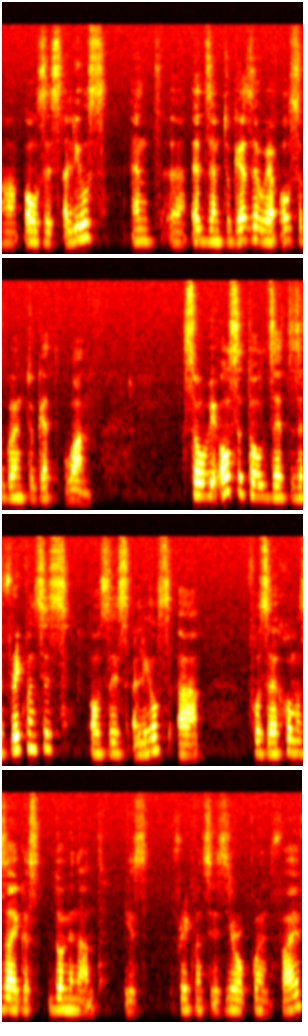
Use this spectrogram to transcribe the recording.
uh, all these alleles and uh, add them together we are also going to get 1 so we also told that the frequencies of these alleles are for the homozygous dominant is frequency 0.5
